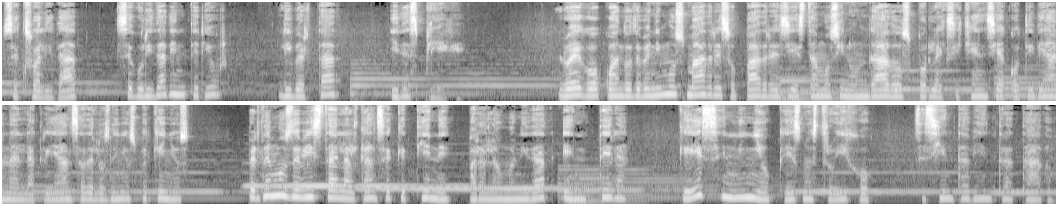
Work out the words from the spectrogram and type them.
sexualidad, seguridad interior, libertad y despliegue. Luego, cuando devenimos madres o padres y estamos inundados por la exigencia cotidiana en la crianza de los niños pequeños, perdemos de vista el alcance que tiene para la humanidad entera que ese niño que es nuestro hijo se sienta bien tratado,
